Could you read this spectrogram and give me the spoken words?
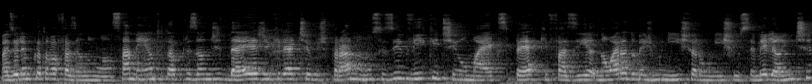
mas eu lembro que eu estava fazendo um lançamento, estava precisando de ideias de criativos para anúncios e vi que tinha uma expert que fazia, não era do mesmo nicho, era um nicho semelhante,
